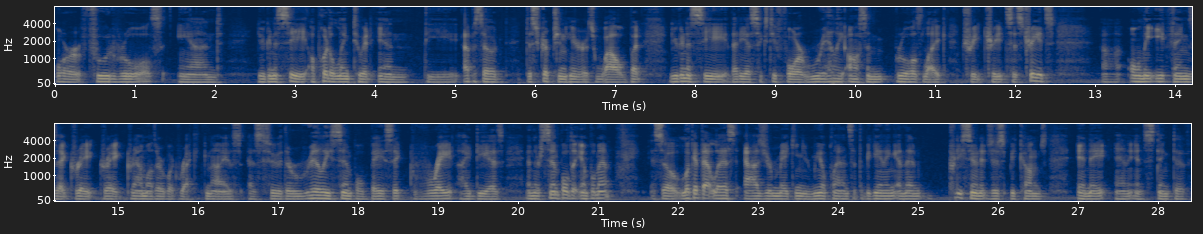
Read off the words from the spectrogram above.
or food rules, and you're going to see, I'll put a link to it in the episode description here as well, but you're going to see that he has 64 really awesome rules like treat treats as treats, uh, only eat things that great great grandmother would recognize as food. They're really simple, basic, great ideas, and they're simple to implement. So look at that list as you're making your meal plans at the beginning, and then pretty soon it just becomes innate and instinctive.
